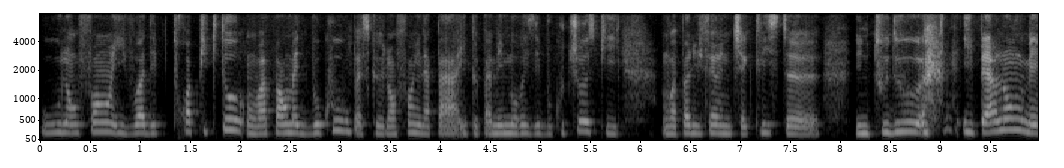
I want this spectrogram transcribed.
où l'enfant il voit des trois pictos. On va pas en mettre beaucoup parce que l'enfant il a pas, il peut pas mémoriser beaucoup de choses. Puis on va pas lui faire une checklist euh, d'une to do hyper longue, mais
